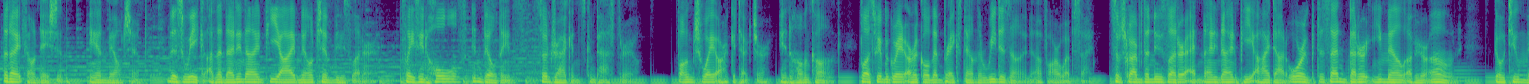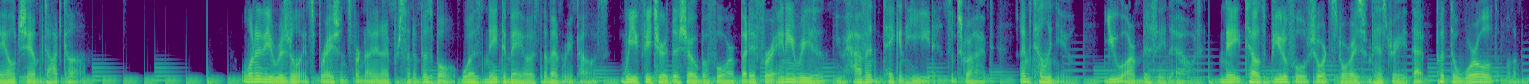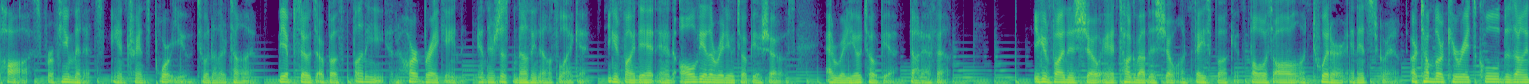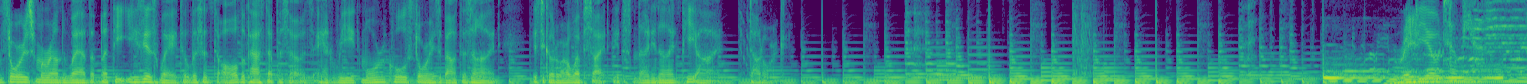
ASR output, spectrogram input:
the Knight Foundation, and MailChimp. This week on the 99PI MailChimp newsletter, placing holes in buildings so dragons can pass through. Feng Shui architecture in Hong Kong. Plus, we have a great article that breaks down the redesign of our website. Subscribe to the newsletter at 99pi.org, but to send better email of your own, go to MailChimp.com. One of the original inspirations for 99% Invisible was Nate DiMeo's The Memory Palace. We've featured the show before, but if for any reason you haven't taken heed and subscribed, I'm telling you, you are missing out. Nate tells beautiful short stories from history that put the world on pause for a few minutes and transport you to another time. The episodes are both funny and heartbreaking, and there's just nothing else like it. You can find it and all the other Radiotopia shows at radiotopia.fm. You can find this show and talk about this show on Facebook and follow us all on Twitter and Instagram. Our Tumblr curates cool design stories from around the web, but the easiest way to listen to all the past episodes and read more cool stories about design is to go to our website. It's 99pi.org. Radiotopia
